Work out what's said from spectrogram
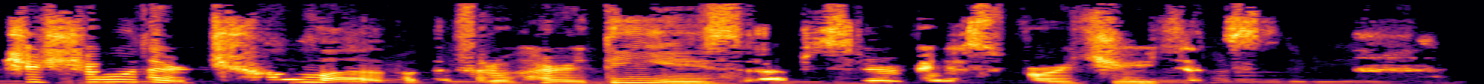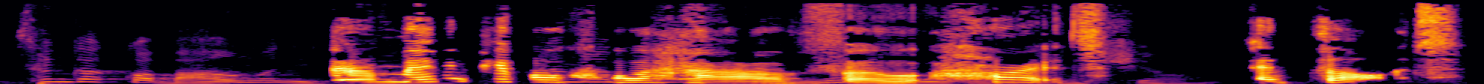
She showed her true love through her deeds of service for Jesus. There are many people who have a heart and thought.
